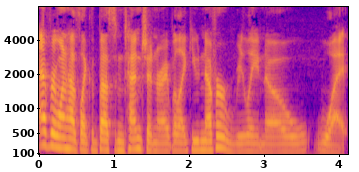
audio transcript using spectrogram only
everyone has like the best intention right but like you never really know what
